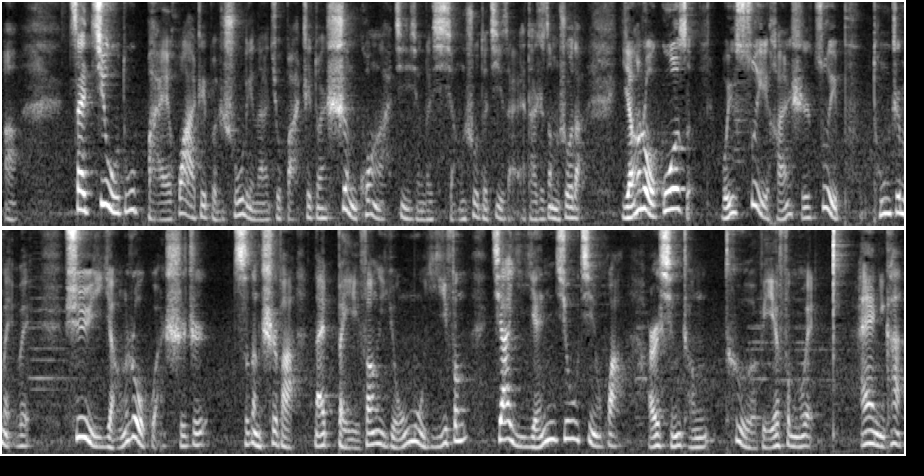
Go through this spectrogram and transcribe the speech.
啊。在《旧都百话》这本书里呢，就把这段盛况啊进行了详述的记载。他是这么说的：羊肉锅子为岁寒时最普通之美味，须以羊肉馆食之。此等吃法乃北方游牧遗风，加以研究进化而形成特别风味。哎，你看，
